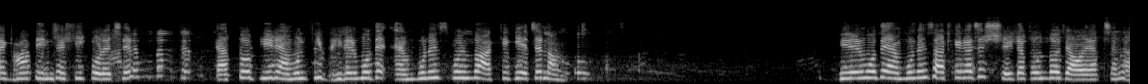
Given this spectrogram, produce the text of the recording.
এক দুই তিনটা কি করেছে। এত ভিড়, এমনকি ভিড়ের মধ্যে অ্যাম্বুলেন্স পর্যন্ত আটকে গিয়েছে না। ভিড়ের মধ্যে অ্যাম্বুলেন্স আটকে গেছে সেটা পর্যন্ত যাওয়া যাচ্ছে না।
